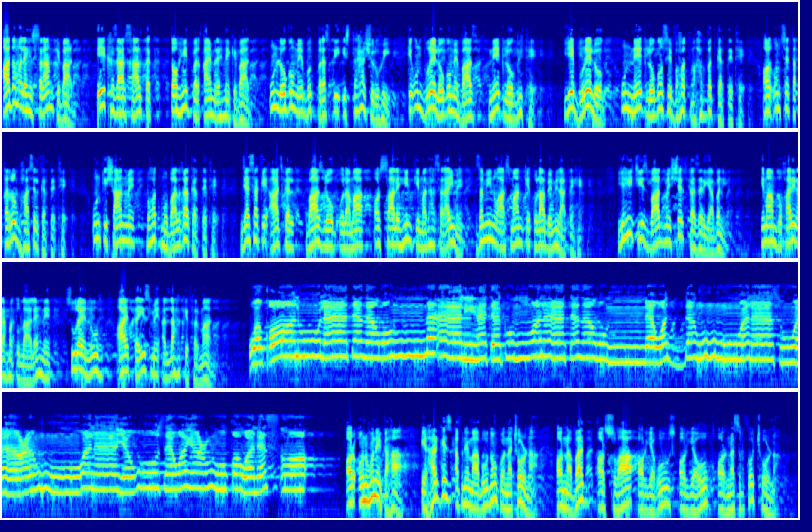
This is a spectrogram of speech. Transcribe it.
آدم علیہ السلام کے بعد، ایک ہزار سال تک توحید پر قائم رہنے کے بعد، ان لوگوں میں بت پرستی اس طرح شروع ہوئی کہ ان برے لوگوں میں بعض نیک لوگ بھی تھے۔ یہ برے لوگ ان نیک لوگوں سے بہت محبت کرتے تھے اور ان سے تقرب حاصل کرتے تھے۔ ان کی شان میں بہت مبالغہ کرتے تھے۔ جیسا کہ آج کل بعض لوگ علماء اور صالحین کی مدح سرائی میں زمین و آسمان کے قلابے ملاتے ہیں۔ یہی چیز بعد میں شرک کا ذریعہ بنی۔ امام بخاری رحمت اللہ علیہ نے سورہ نوح آیت تئیس میں اللہ کے فرمان۔ وقالوا لا تذرن آلهتكم ولا تذرن ودا ولا سواعا ولا يغوس ويعوق ونسرا۔ اور انہوں نے کہا کہ ہرگز اپنے معبودوں کو نہ چھوڑنا اور نہ ود اور سوا اور یغوس اور یعوق اور نصر کو چھوڑنا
